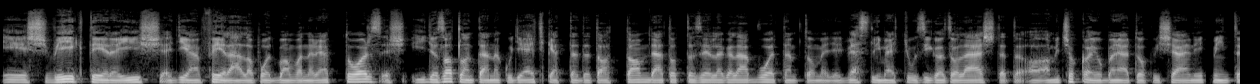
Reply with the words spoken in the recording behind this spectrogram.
és végtére is egy ilyen félállapotban van a Raptors, és így az Atlantának ugye egy-kettedet adtam, de hát ott azért legalább volt, nem tudom, egy, egy Wesley Matthews igazolás, tehát a, amit sokkal jobban el tudok viselni, mint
